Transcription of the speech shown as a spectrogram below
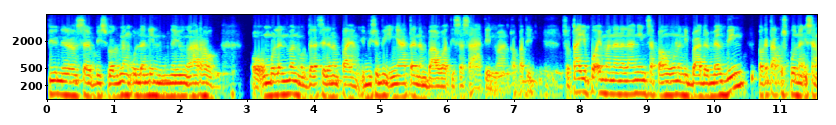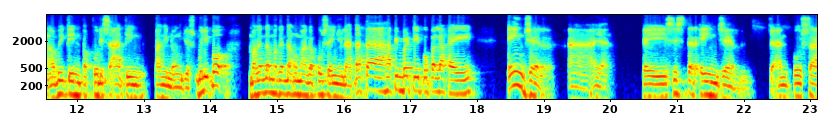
funeral service, wag nang ulanin ngayong araw. O umulan man, magdala sila ng payong. Ibig sabihin, ingatan ng bawat isa sa atin, mga kapatid. So tayo po ay mananalangin sa pangunguna ni Brother Melvin pagkatapos po ng isang awitin, papuri sa ating Panginoong Diyos. Muli po, magandang magandang umaga po sa inyo lahat. At ah, happy birthday po pala kay Angel. Ah, ayan. Kay Sister Angel. Diyan po sa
